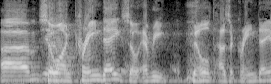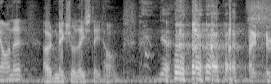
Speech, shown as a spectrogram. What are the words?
Um, so know. on crane day, so every build has a crane day on it. I would make sure they stayed home. yeah. I, really-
